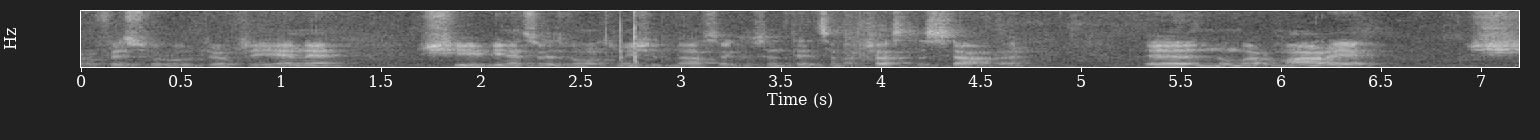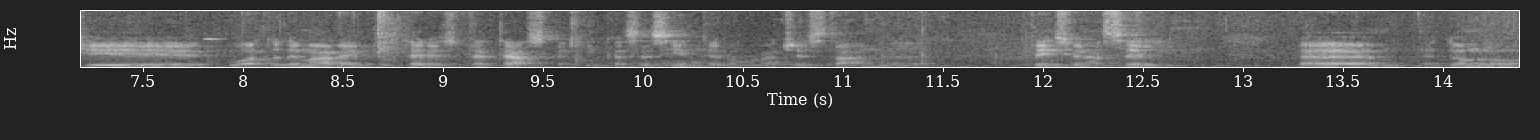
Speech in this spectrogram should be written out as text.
profesorul George Iene și, bineînțeles, vă mulțumim și dumneavoastră că sunteți în această seară, uh, număr mare și cu atât de mare putere sufletească, fiindcă se simte lucrul acesta în tensiunea sălii. Domnul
